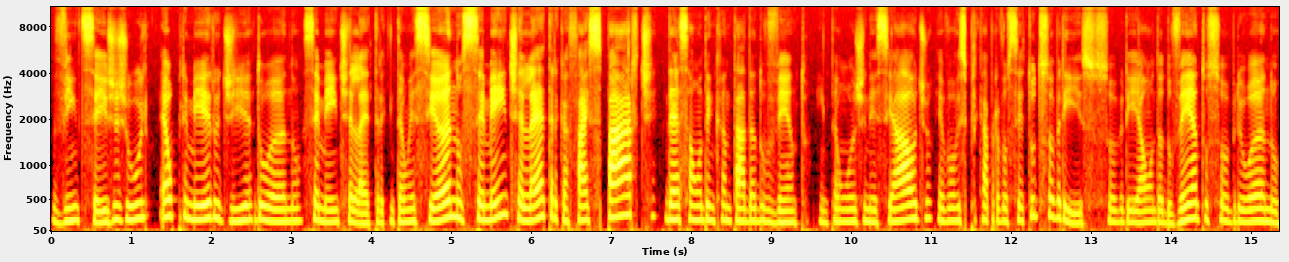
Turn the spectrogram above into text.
26 de julho, é o primeiro dia do ano semente elétrica. Então, esse ano, semente elétrica faz parte dessa onda encantada do vento. Então, hoje nesse áudio, eu vou explicar para você tudo sobre isso, sobre a onda do vento, sobre o ano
